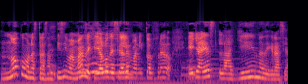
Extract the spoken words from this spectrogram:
No como nuestra Santísima Madre, que ya lo decía el hermanito Alfredo. Ella es la llena de gracia.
